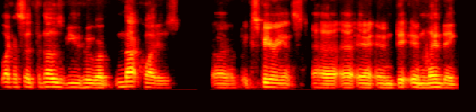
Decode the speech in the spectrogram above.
like I said, for those of you who are not quite as uh, experienced uh, uh in, in lending,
